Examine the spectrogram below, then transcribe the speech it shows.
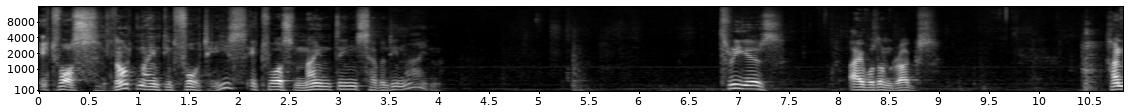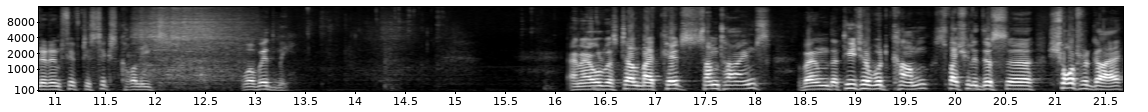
It was not 1940s, it was 1979. Three years I was on drugs. 156 colleagues were with me. And I always tell my kids sometimes when the teacher would come, especially this uh, shorter guy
